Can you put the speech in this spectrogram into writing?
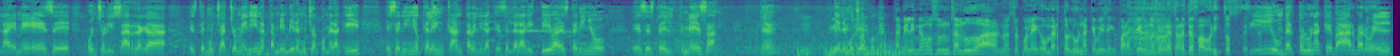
la MS, Poncho Lizárraga, este muchacho Medina también viene mucho a comer aquí. Ese niño que le encanta venir aquí es el de la adictiva, este niño es este el Mesa, ¿eh? Viene mucho a comer. También le enviamos un saludo a nuestro colega Humberto Luna, que me dicen que para qué es uno de sus ah. restaurantes favoritos. Sí, Humberto Luna, qué bárbaro. Él,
